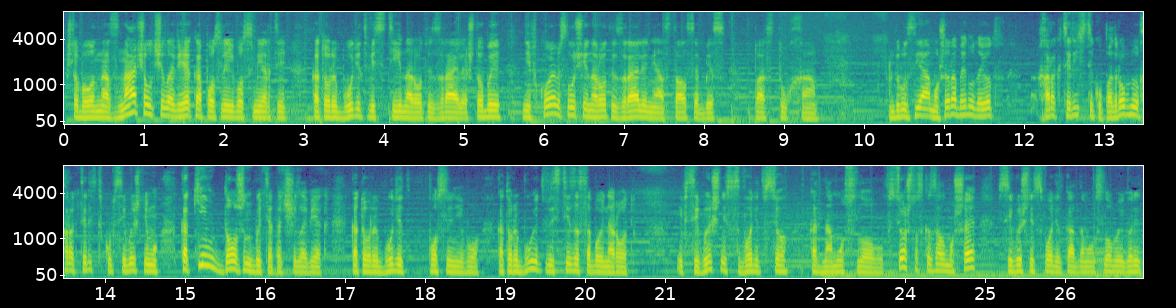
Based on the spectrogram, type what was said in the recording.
чтобы он назначил человека после его смерти, который будет вести народ Израиля, чтобы ни в коем случае народ Израиля не остался без пастуха. Друзья, Моше Рабейну дает характеристику, подробную характеристику Всевышнему, каким должен быть этот человек, который будет после него, который будет вести за собой народ. И Всевышний сводит все к одному слову. Все, что сказал Муше, Всевышний сводит к одному слову и говорит,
